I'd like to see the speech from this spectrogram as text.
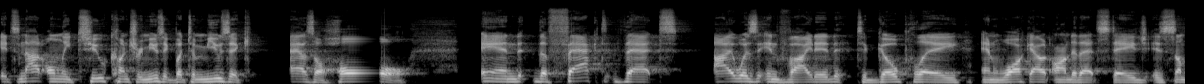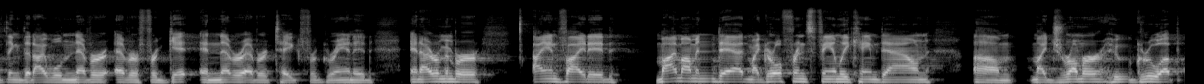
it's not only to country music but to music as a whole. And the fact that I was invited to go play and walk out onto that stage is something that I will never ever forget and never ever take for granted. And I remember I invited my mom and dad, my girlfriend's family came down, um, my drummer who grew up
